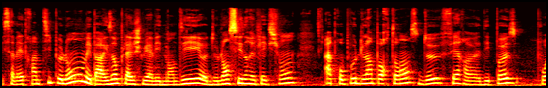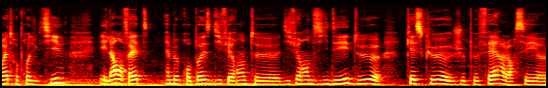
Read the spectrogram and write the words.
Ça va être un petit peu long, mais par exemple, là, je lui avais demandé de lancer une réflexion à propos de l'importance de faire des pauses pour être productive. Et là, en fait, elle me propose différentes, euh, différentes idées de euh, qu'est-ce que je peux faire. Alors, c'est, euh,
